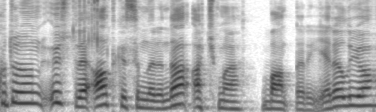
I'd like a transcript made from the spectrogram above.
Kutunun üst ve alt kısımlarında açma bantları yer alıyor.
